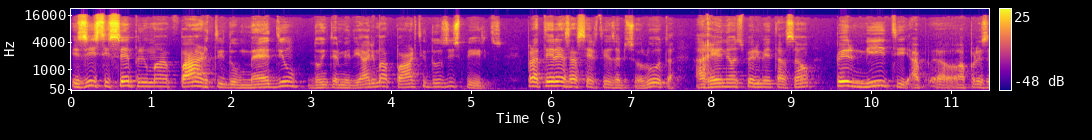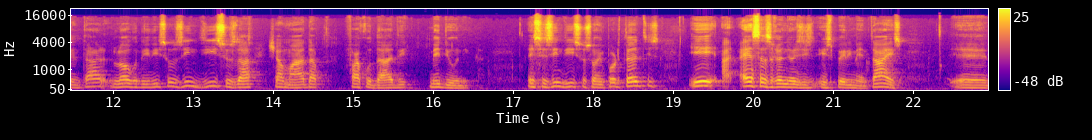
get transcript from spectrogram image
existe sempre uma parte do médium, do intermediário, e uma parte dos espíritos. Para ter essa certeza absoluta, a reunião de experimentação permite apresentar logo de início os indícios da chamada faculdade mediúnica. Esses indícios são importantes e essas reuniões experimentais, eh,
